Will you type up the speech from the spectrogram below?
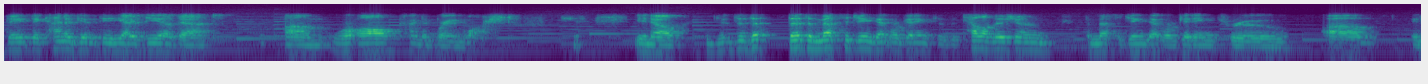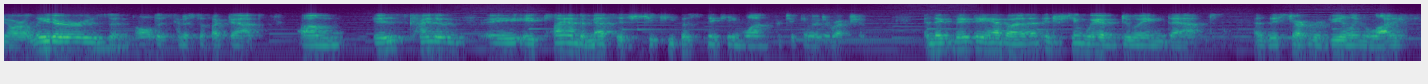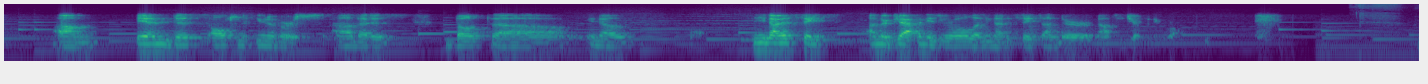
they, they kind of give the idea that um, we're all kind of brainwashed. you know, the, the, the, messaging that we're getting through the television, the messaging that we're getting through, um, you know, our leaders and all this kind of stuff like that. Is kind of a, a a message to keep us thinking one particular direction. And they, they, they have a, an interesting way of doing that as they start revealing life um, in this alternate universe uh, that is both, uh, you know, the United States under Japanese rule and the United States under Nazi Germany rule.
